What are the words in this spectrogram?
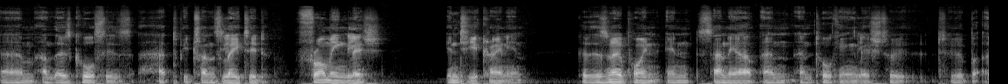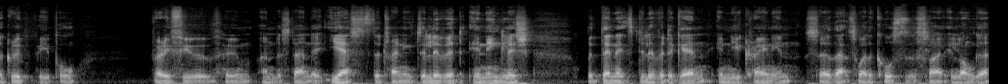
um, and those courses had to be translated from English into Ukrainian, because there's no point in standing up and, and talking English to to a group of people very few of whom understand it. Yes, the training's delivered in English, but then it's delivered again in Ukrainian. So that's why the courses are slightly longer.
